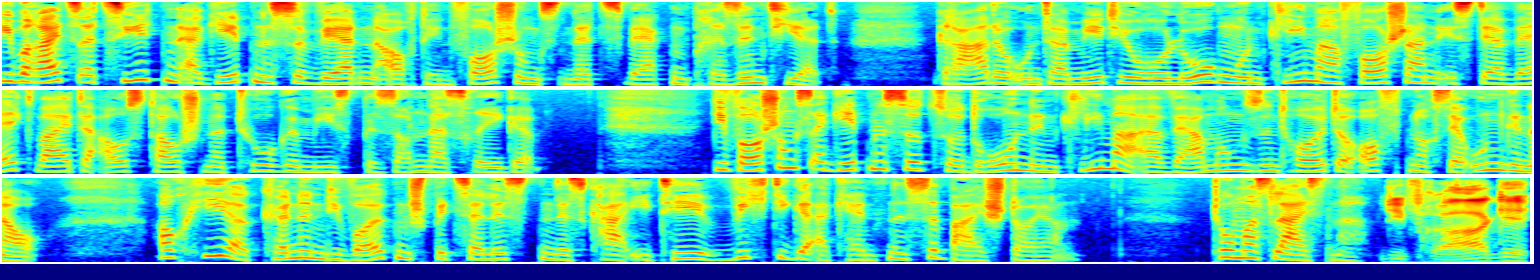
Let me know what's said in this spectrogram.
Die bereits erzielten Ergebnisse werden auch den Forschungsnetzwerken präsentiert. Gerade unter Meteorologen und Klimaforschern ist der weltweite Austausch naturgemäß besonders rege. Die Forschungsergebnisse zur drohenden Klimaerwärmung sind heute oft noch sehr ungenau. Auch hier können die Wolkenspezialisten des KIT wichtige Erkenntnisse beisteuern. Thomas Leisner. Die Frage,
